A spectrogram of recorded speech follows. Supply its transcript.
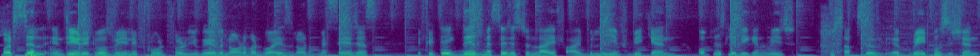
But still, indeed, it was really fruitful. You gave a lot of advice, a lot of messages. If we take these messages to life, I believe we can, obviously, we can reach to success, a great position.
